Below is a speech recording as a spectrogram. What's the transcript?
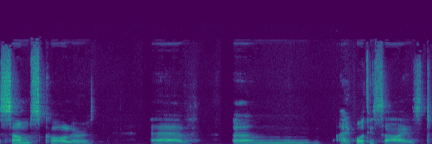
some scholars have um, hypothesized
